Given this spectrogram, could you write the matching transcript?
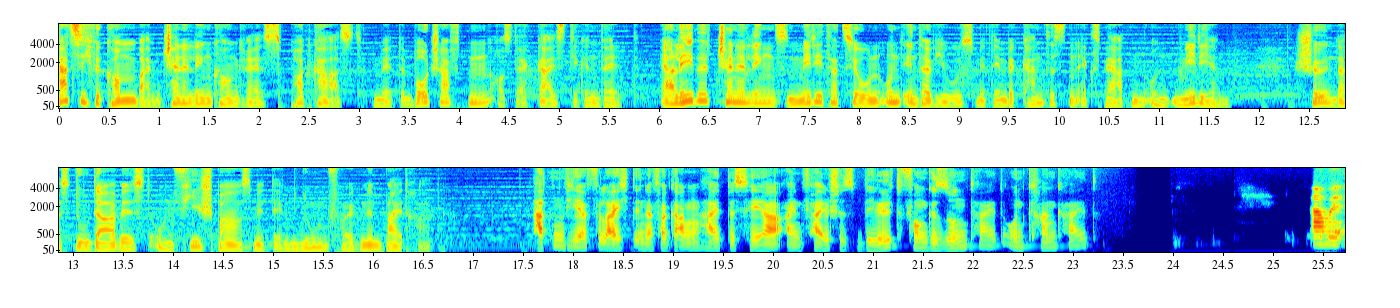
Herzlich willkommen beim Channeling Kongress Podcast mit Botschaften aus der geistigen Welt. Erlebe Channelings, Meditation und Interviews mit den bekanntesten Experten und Medien. Schön, dass du da bist und viel Spaß mit dem nun folgenden Beitrag. Hatten wir vielleicht in der Vergangenheit bisher ein falsches Bild von Gesundheit und Krankheit? Ich glaube,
